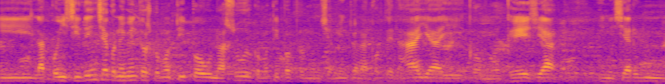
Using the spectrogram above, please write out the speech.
y la coincidencia con eventos como tipo UNASUR, como tipo pronunciamiento en la Corte de la Haya y como que es ya iniciar un,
